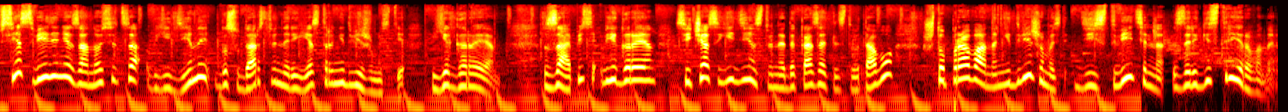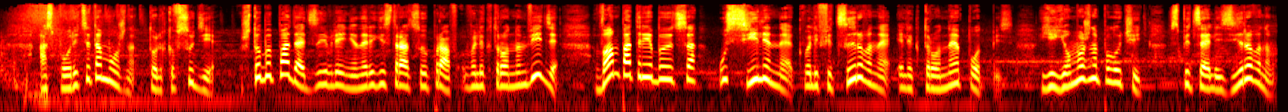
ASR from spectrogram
все сведения заносятся в Единый государственный реестр недвижимости – ЕГРН. Запись в ЕГРН сейчас единственное доказательство того, что права на недвижимость действительно зарегистрированы, а спорить это можно только в суде. Чтобы подать заявление на регистрацию прав в электронном виде, вам потребуется усиленная квалифицированная электронная подпись. Ее можно получить в специализированном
